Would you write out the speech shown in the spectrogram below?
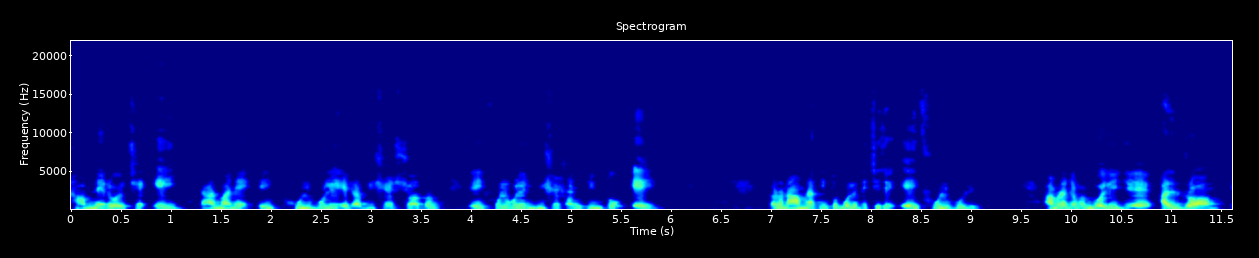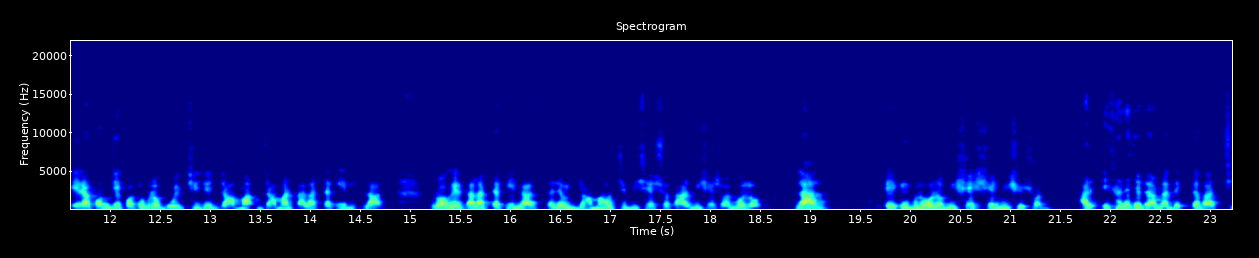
সামনে রয়েছে এই, তার মানে এই ফুলগুলি এটা বিশেষ্য এবং এই ফুলগুলির বিশেষণ কিন্তু এই। কারণ আমরা কিন্তু বলে দিচ্ছি যে, এই ফুলগুলি আমরা যেমন বলি যে লাল রং, এরকম যে কথাগুলো বলছি যে, জামা, জামার কালারটা কি লাল? রঙের কালারটা কি লাল? তাহলে ওই জামা হচ্ছে বিশেষ্য, তার বিশেষণ হলো লাল। এগুলো হলো বিশেষ্যের বিশেষণ। আর এখানে যেটা আমরা দেখতে পাচ্ছি,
